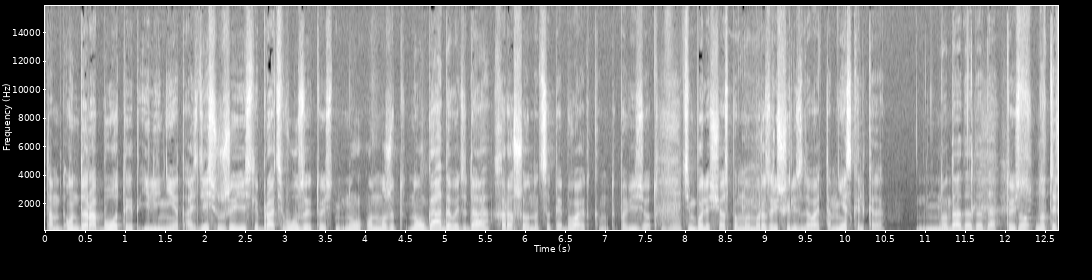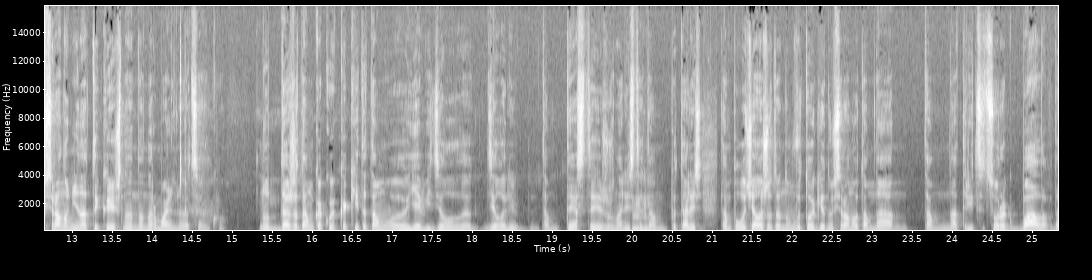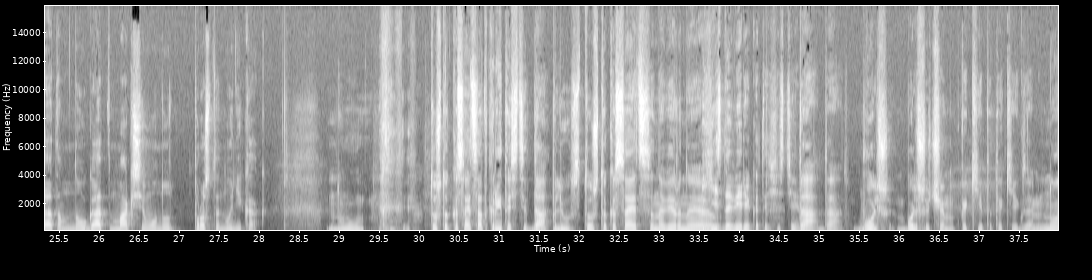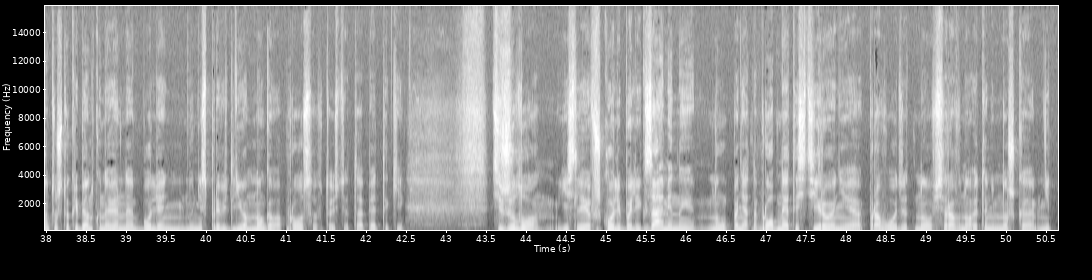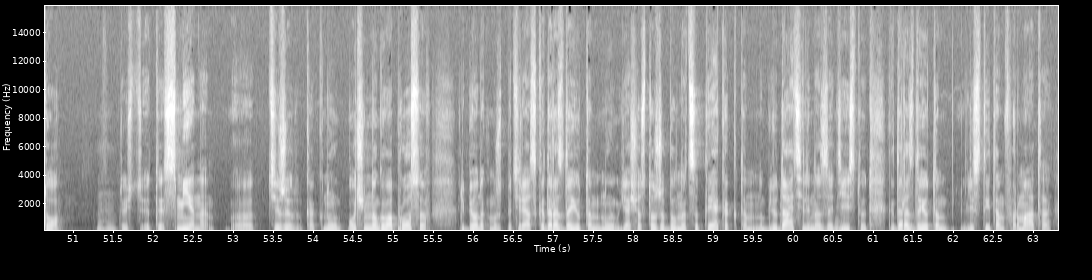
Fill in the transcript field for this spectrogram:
там он доработает или нет. А здесь уже, если брать вузы, то есть, ну, он может наугадывать, да, хорошо на ЦТ, бывает, кому-то повезет. Тем более сейчас, по-моему, разрешили сдавать там несколько. Ну да, да, да, да. То есть- но, но ты все равно не натыкаешь на, на нормальную оценку. Ну, М. даже там какой, какие-то там, э, я видел, э, делали там тесты, журналисты Мгм. там пытались, там получалось что-то, ну, в итоге, ну, все равно там на, там на 30-40 баллов, да, там наугад максимум, ну, просто ну никак. Ну, то, что касается открытости, да, да, плюс. То, что касается, наверное... Есть доверие к этой системе. Да, да, больше, больше, чем какие-то такие экзамены. Ну, а то, что к ребенку, наверное, более, ну, несправедливо, много вопросов. То есть это опять-таки тяжело. Если в школе были экзамены, ну, понятно, пробное тестирование проводят, но все равно это немножко не то. Угу. То есть это смена. Э, те же, как, ну, очень много вопросов, ребенок может потеряться. Когда раздают там, ну, я сейчас тоже был на ЦТ, как там наблюдатели нас задействуют, когда раздают там листы там формата,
